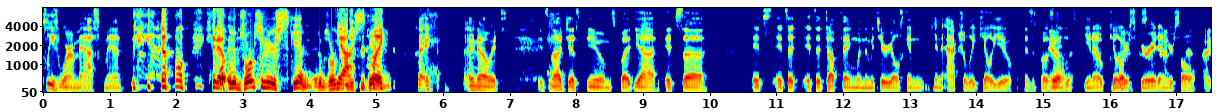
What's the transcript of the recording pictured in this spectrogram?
please wear a mask, man. you know, you know? Well, it absorbs through your skin. It absorbs yeah, through your skin. I, I know it's it's not just fumes, but yeah, it's uh it's it's a it's a tough thing when the materials can can actually kill you as opposed yeah. to just you know kill but, your spirit yeah, and your soul. I,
